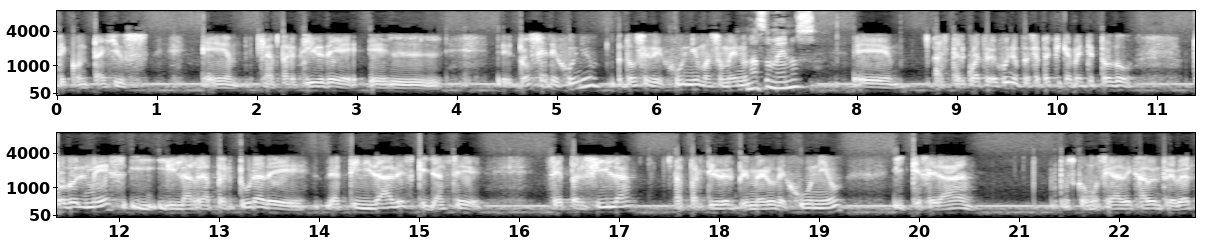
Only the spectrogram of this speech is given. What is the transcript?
de contagios eh, a partir de el 12 de junio, 12 de junio más o menos. Más o menos. Eh, hasta el 4 de junio, pues prácticamente todo todo el mes y, y la reapertura de, de, actividades que ya se se perfila a partir del primero de junio y que será pues como se ha dejado entrever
